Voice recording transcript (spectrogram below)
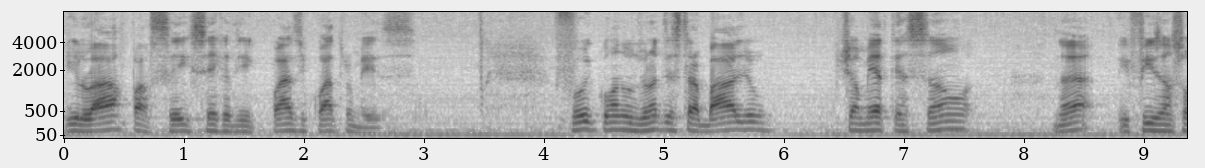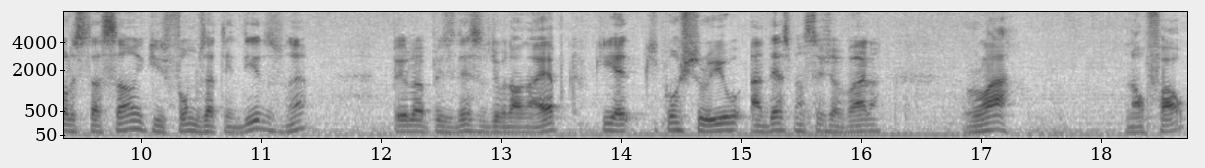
e lá passei cerca de quase quatro meses. Foi quando, durante esse trabalho, chamei a atenção né, e fiz uma solicitação e que fomos atendidos né, pela presidência do tribunal na época, que, é, que construiu a 16 vara lá na UFAL,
